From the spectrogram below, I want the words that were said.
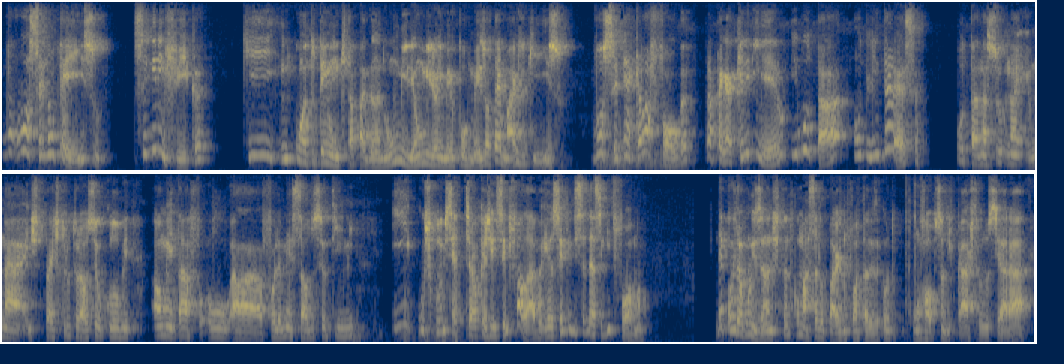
Vo- Você não ter isso significa que enquanto tem um que está pagando um milhão, um milhão e meio por mês, ou até mais do que isso, você tem aquela folga para pegar aquele dinheiro e botar onde lhe interessa. Na, na, na, para estruturar o seu clube, aumentar a, o- a folha mensal do seu time. E os clubes, é o que a gente sempre falava, eu sempre disse da seguinte forma. Depois de alguns anos, tanto com Marcelo Paz no Fortaleza quanto com Robson de Castro no Ceará,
